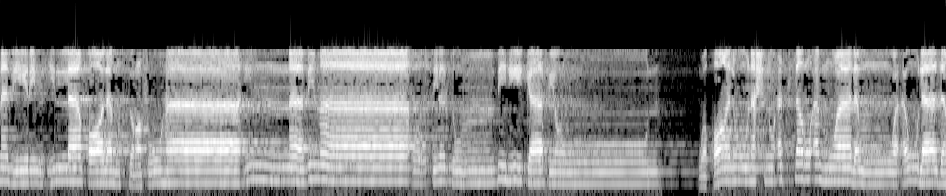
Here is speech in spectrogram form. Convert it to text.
نذير إلا قال مسرفوها إنا بما أرسلتم به كافرون. وقالوا نحن أكثر أموالا وأولادا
